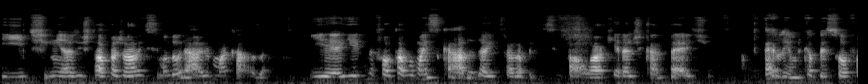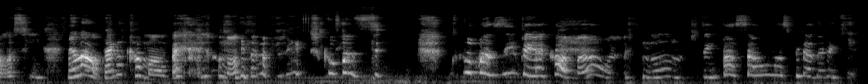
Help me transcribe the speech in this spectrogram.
E tinha, a gente tava já em cima do horário numa casa. E aí ainda faltava uma escada da entrada principal lá, que era de carpete. Aí eu lembro que a pessoa falou assim: Não, não, pega com a mão, pega com a mão. gente, como assim? Como assim pegar com a mão? Não, tem que passar um aspirador aqui.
